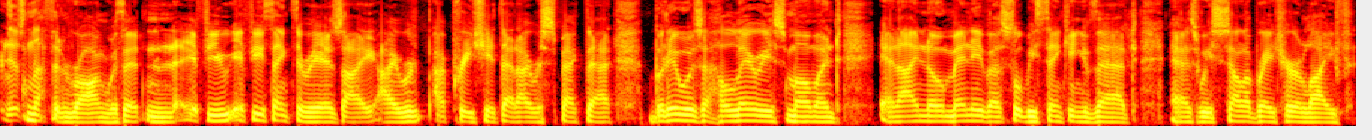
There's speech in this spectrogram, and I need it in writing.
there's nothing wrong with it. And if you if you think there is, I I, re- I, appreciate that. I respect that. But it was a hilarious moment, and I know many of us will be thinking of that as we celebrate her life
